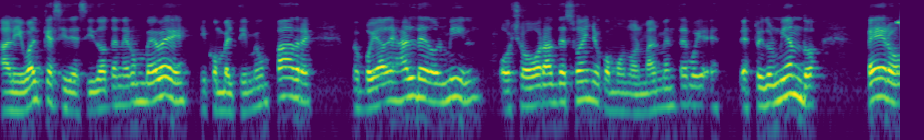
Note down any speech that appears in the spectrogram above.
Al igual que si decido tener un bebé y convertirme en un padre, pues voy a dejar de dormir ocho horas de sueño como normalmente voy, estoy durmiendo, pero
